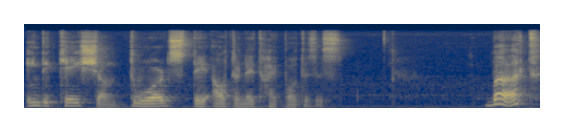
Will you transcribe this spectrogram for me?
indication towards the alternate hypothesis. But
